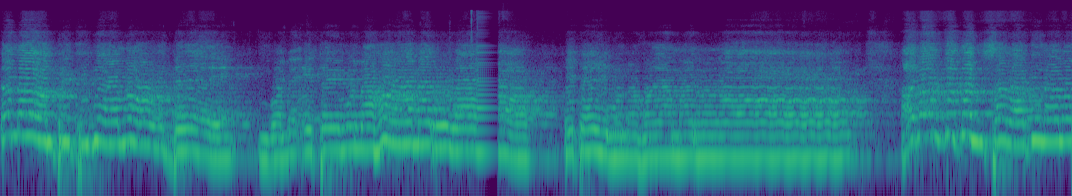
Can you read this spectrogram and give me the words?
তাম পৃথিবী আলো দেয়। বলে, এটাই মনে হয় আমার রব এটাই মনে হয় আমার যখন সারাদিন আলো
